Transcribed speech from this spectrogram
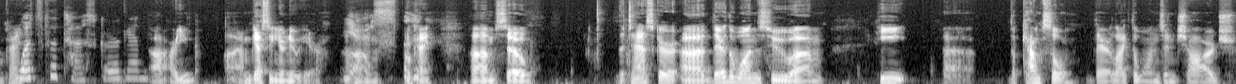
Okay. What's the tasker again? Uh, are you? I'm guessing you're new here. Um, yes. okay. Um, so the Tasker, uh, they're the ones who um, he, uh, the council, they're like the ones in charge,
